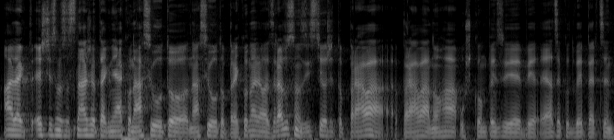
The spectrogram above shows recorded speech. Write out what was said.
a tak ešte som sa snažil tak nejako na silu to, na silu to prekonať, ale zrazu som zistil, že to práva, práva noha už kompenzuje viac ako 2%.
